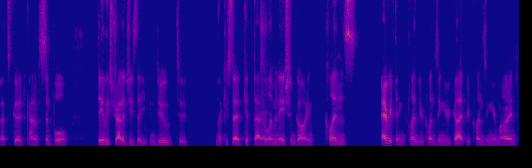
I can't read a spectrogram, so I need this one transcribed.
that's good kind of simple daily strategies that you can do to like you said get that elimination going. Cleanse everything. Cleanse you're cleansing your gut you're cleansing your mind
